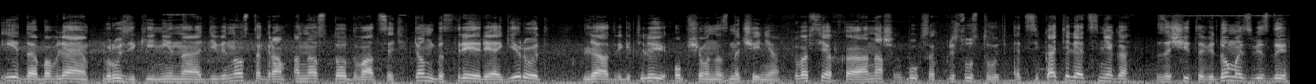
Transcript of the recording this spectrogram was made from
и добавляем грузики не на 90 грамм, а на 120. Он быстрее реагирует для двигателей общего назначения. Во всех э, наших буксах присутствуют отсекатели от снега, защита ведомой звезды.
